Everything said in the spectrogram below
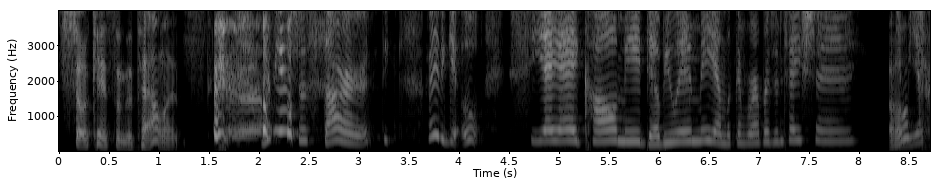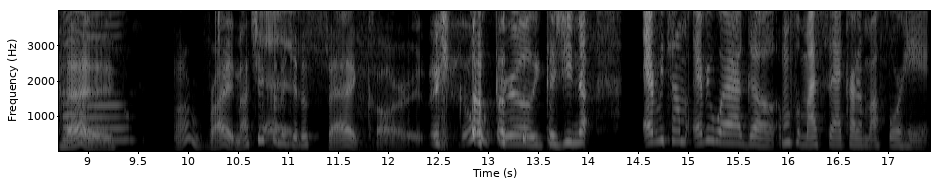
showcasing the talents. Maybe I should start. I need to get oh CAA call me, WME. I'm looking for representation. Give okay. All right. Not you yes. gonna get a SAG card. Go girl, because you know every time everywhere I go, I'm gonna put my SAG card on my forehead.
